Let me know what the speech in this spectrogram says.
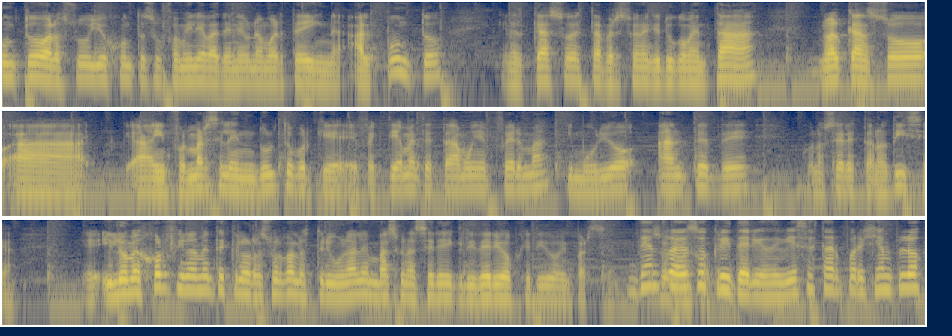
junto a los suyos, junto a su familia, para tener una muerte digna. Al punto que en el caso de esta persona que tú comentabas, no alcanzó a, informarse el indulto porque efectivamente estaba muy enferma y murió antes de conocer esta noticia. Eh, y lo mejor finalmente es que lo resuelvan los tribunales en base a una serie de criterios objetivos e imparciales. Dentro de esos criterios, debiese estar, por ejemplo,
